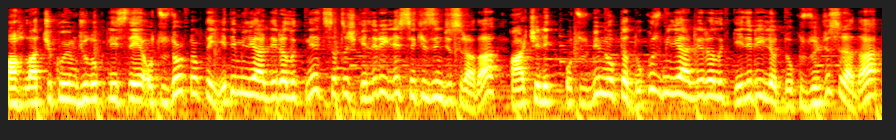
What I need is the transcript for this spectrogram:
Ahlatçı Kuyumculuk listeye 34.7 milyar liralık net satış geliriyle 8. sırada, Arçelik 31.9 milyar liralık geliriyle 9. sırada,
